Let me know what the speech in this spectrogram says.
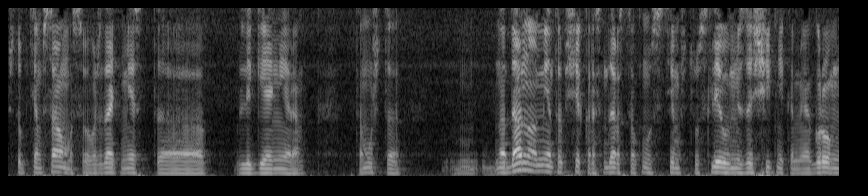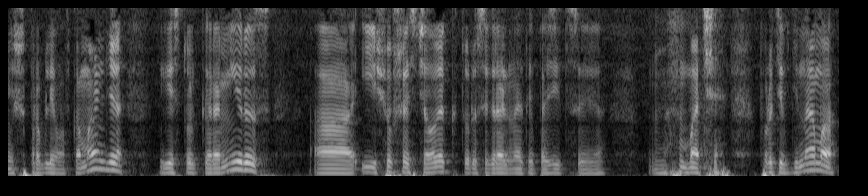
чтобы тем самым освобождать место э, легионера. Потому что на данный момент вообще Краснодар столкнулся с тем, что с левыми защитниками огромнейшая проблема в команде. Есть только Рамирес а, и еще шесть человек, которые сыграли на этой позиции в матче против Динамо.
